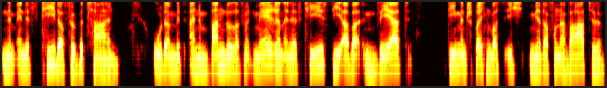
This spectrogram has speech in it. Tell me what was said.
einem NFT dafür bezahlen oder mit einem Bundle, also mit mehreren NFTs, die aber im Wert dementsprechend, was ich mir davon erwarte.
